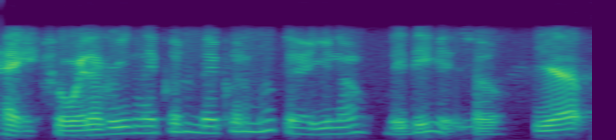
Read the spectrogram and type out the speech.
hey, for whatever reason they put them, they put them up there. You know, they did. So Yep.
